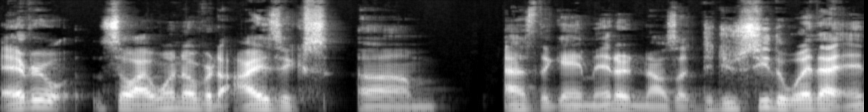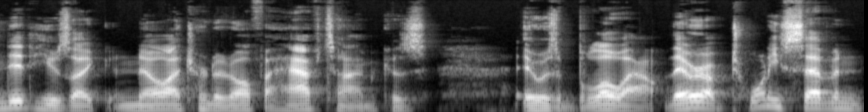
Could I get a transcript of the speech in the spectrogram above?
Every so I went over to Isaac's um as the game ended, and I was like, "Did you see the way that ended?" He was like, "No, I turned it off at halftime because it was a blowout. They were up twenty-seven.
